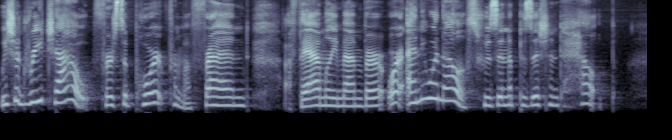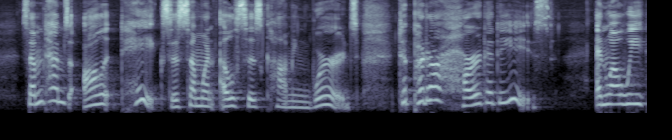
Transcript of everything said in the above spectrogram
We should reach out for support from a friend, a family member, or anyone else who's in a position to help. Sometimes all it takes is someone else's calming words to put our heart at ease. And while we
